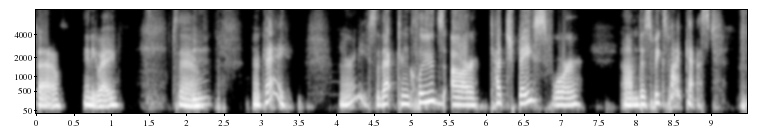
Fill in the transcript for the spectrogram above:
So anyway, so Mhm. okay, alrighty. So that concludes our touch base for um, this week's podcast.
